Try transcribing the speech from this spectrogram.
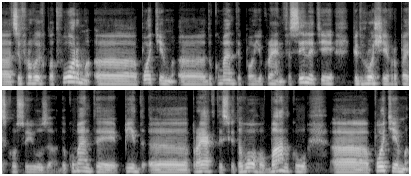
е, цифрових платформ, е, потім е, документи по Ukraine Facility під гроші Європейського союзу, документи під проекти Світового банку, потім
